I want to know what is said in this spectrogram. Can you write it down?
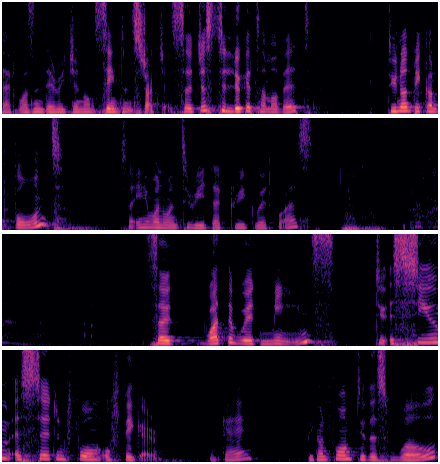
that wasn't the original sentence structure. So just to look at some of it, do not be conformed. So anyone want to read that Greek word for us? so what the word means to assume a certain form or figure. Okay? Be conformed to this world,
